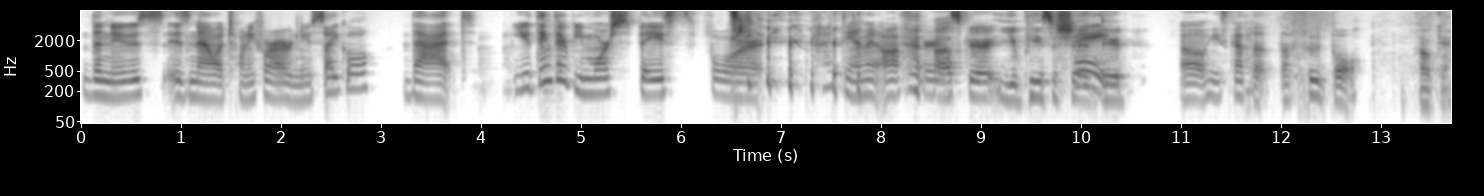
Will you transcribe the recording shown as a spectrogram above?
the news is now a 24-hour news cycle that you'd think there'd be more space for God damn it, Oscar. Oscar, you piece of shit, Hey. dude. Oh, he's got the the food bowl. Okay.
